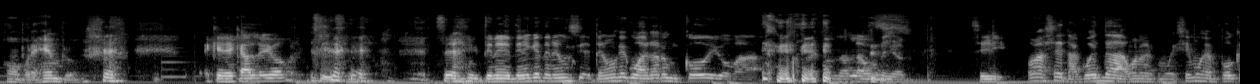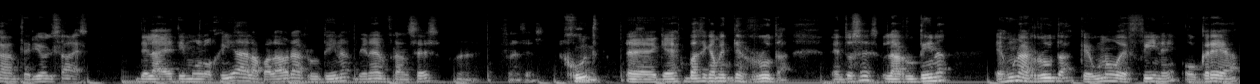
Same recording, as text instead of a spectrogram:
Como por ejemplo. es que hable yo. tiene, tiene, que tener un. Tenemos que cuadrar un código para, para la Sí. Bueno, sé, ¿te acuerdas? Bueno, como hicimos en época anterior, ¿sabes? De la etimología de la palabra rutina, viene en francés, eh, francés, route, eh, que es básicamente ruta. Entonces, la rutina es una ruta que uno define o crea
